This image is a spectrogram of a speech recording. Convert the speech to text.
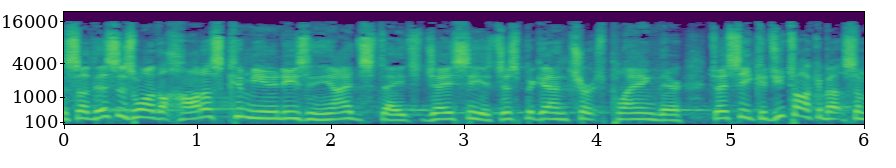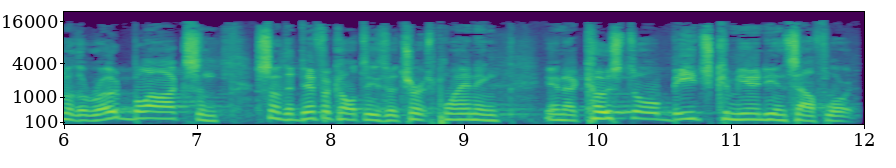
And so this is one of the hottest communities in the United States. JC has just begun church planting there. JC, could you talk about some of the roadblocks and some of the difficulties of church planting in a coastal beach community in South Florida?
